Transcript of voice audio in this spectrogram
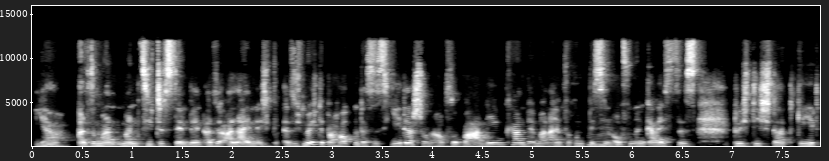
Ja, also man, man sieht es den, also allein, ich, also ich möchte behaupten, dass es jeder schon auch so wahrnehmen kann, wenn man einfach ein bisschen mhm. offenen Geistes durch die Stadt geht.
